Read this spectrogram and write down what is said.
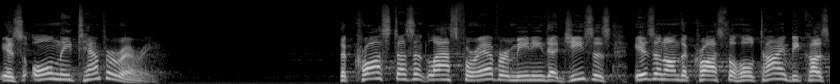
is only temporary. The cross doesn't last forever, meaning that Jesus isn't on the cross the whole time because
